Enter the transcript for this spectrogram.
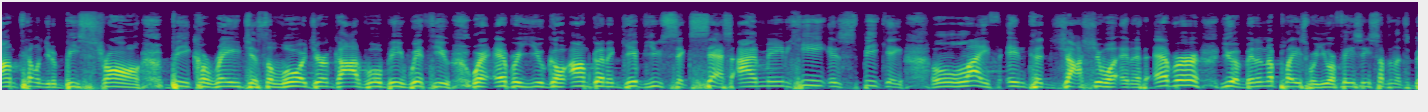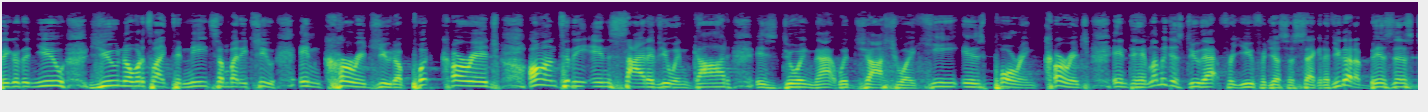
I'm telling you to be strong, be courageous. The Lord your God will be with you wherever you go. I'm going to give you success. I mean, he is speaking life into Joshua. Joshua. And if ever you have been in a place where you are facing something that's bigger than you, you know what it's like to need somebody to encourage you, to put courage onto the inside of you. And God is doing that with Joshua. He is pouring courage into him. Let me just do that for you for just a second. If you got a business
